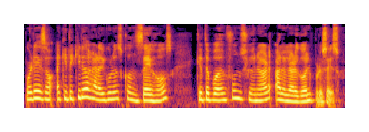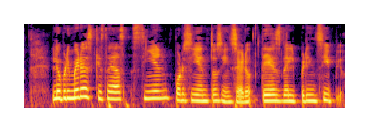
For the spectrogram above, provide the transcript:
Por eso, aquí te quiero dejar algunos consejos que te pueden funcionar a lo largo del proceso. Lo primero es que seas 100% sincero desde el principio.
